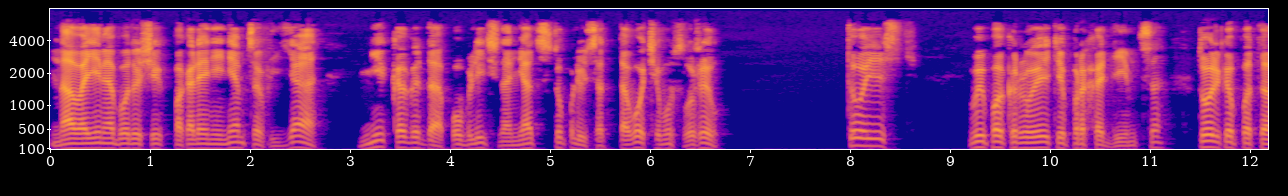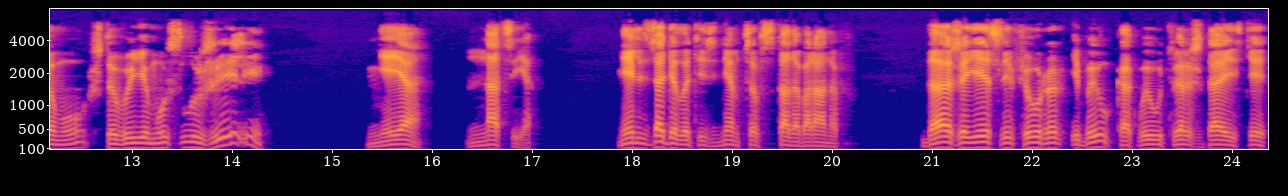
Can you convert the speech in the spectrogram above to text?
Но во имя будущих поколений немцев я никогда публично не отступлюсь от того, чему служил. То есть вы покроете проходимца только потому, что вы ему служили? Не я, нация. Нельзя делать из немцев стадо баранов. Даже если фюрер и был, как вы утверждаете,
